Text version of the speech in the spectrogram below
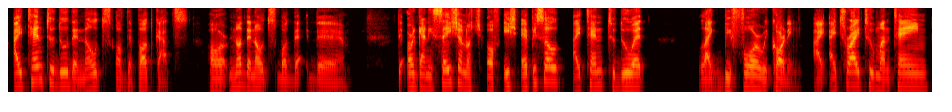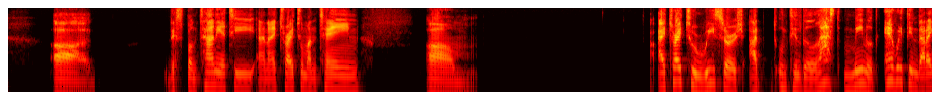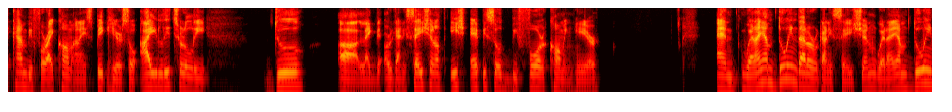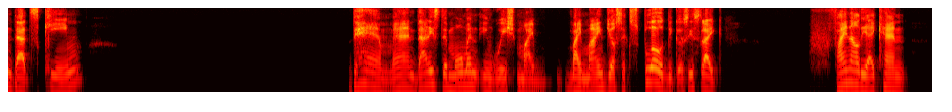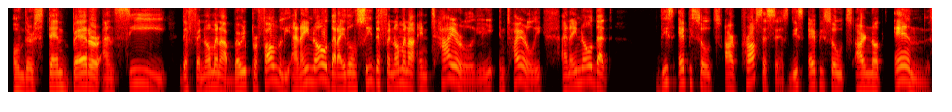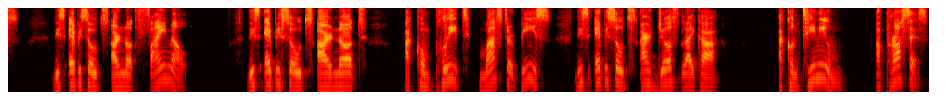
I tend to do the notes of the podcasts, or not the notes, but the the the organization of, of each episode. I tend to do it like before recording. I I try to maintain uh the spontaneity, and I try to maintain um I try to research at until the last minute everything that I can before I come and I speak here. So I literally do uh like the organization of each episode before coming here. And when I am doing that organization, when I am doing that scheme, damn man that is the moment in which my my mind just explode because it's like finally i can understand better and see the phenomena very profoundly. And i know that i don't see the phenomena entirely entirely. And i know that these episodes are processes. These episodes are not ends. These episodes are not final. These episodes are not a complete masterpiece. These episodes are just like a, a continuum, a process,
